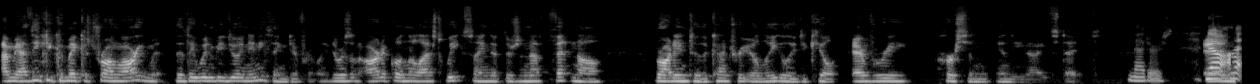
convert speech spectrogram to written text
I mean, I think you could make a strong argument that they wouldn't be doing anything differently. There was an article in the last week saying that there's enough fentanyl brought into the country illegally to kill every person in the United States. Nutters. Now, I,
